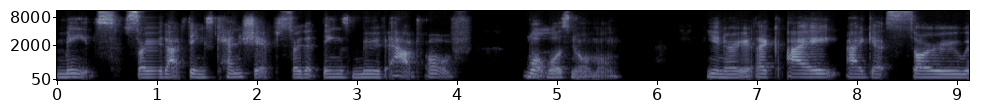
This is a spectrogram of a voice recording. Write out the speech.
meets so that things can shift, so that things move out of what mm. was normal. You know, like I I get so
